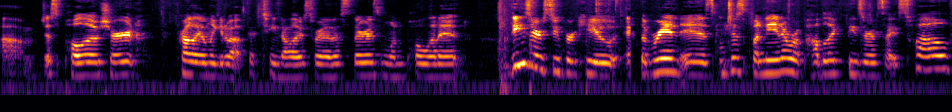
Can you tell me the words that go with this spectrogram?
um, just polo shirt. Probably only get about $15 for this. There is one pull in it. These are super cute. The brand is just Banana Republic. These are a size 12.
